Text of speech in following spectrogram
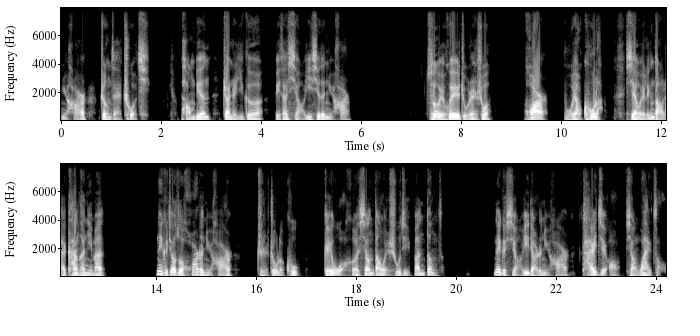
女孩正在啜泣，旁边站着一个比她小一些的女孩。村委会主任说：“花儿，不要哭了，县委领导来看看你们。”那个叫做花的女孩止住了哭，给我和乡党委书记搬凳子。那个小一点的女孩抬脚向外走。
